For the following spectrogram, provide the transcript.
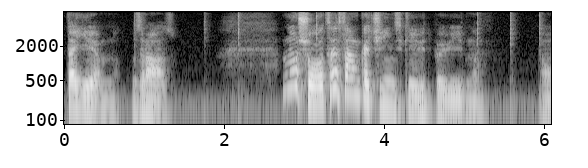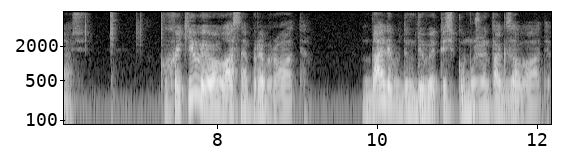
Таємно, зразу. Ну що, це сам Качинський, відповідно. Ось. Хотів його, власне, прибрати. Далі будемо дивитись, кому ж він так завадив.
